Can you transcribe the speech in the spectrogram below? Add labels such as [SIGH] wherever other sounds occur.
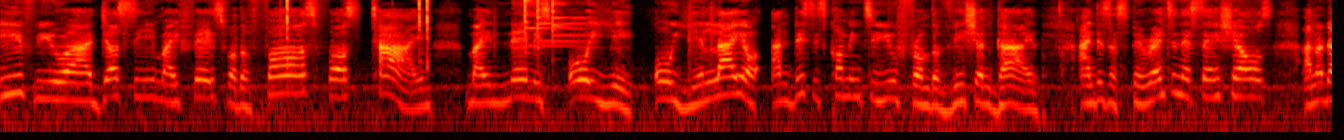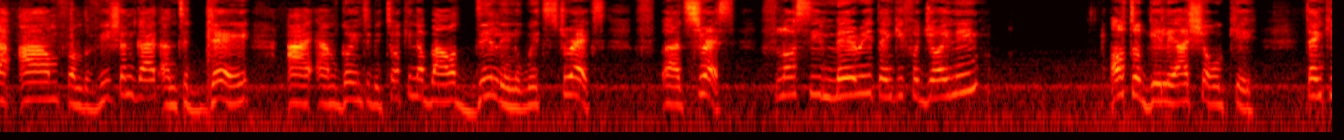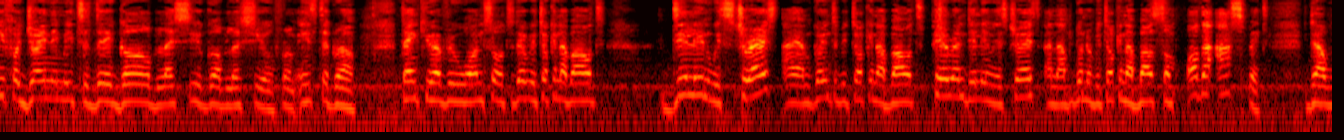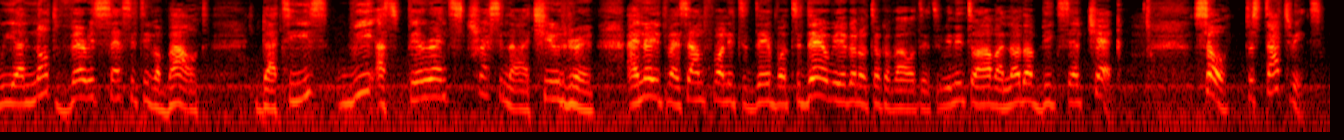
If you are just seeing my face for the first, first time, my name is Oye, Oye Layo, and this is coming to you from the Vision Guide. And this is Parenting Essentials, another arm from the Vision Guide. And today, I am going to be talking about dealing with stress. Uh, stress. Flossie Mary, thank you for joining. Gile Asha, okay. Thank you for joining me today. God bless you. God bless you from Instagram. Thank you, everyone. So today we're talking about dealing with stress. I am going to be talking about parent dealing with stress and I'm going to be talking about some other aspects that we are not very sensitive about. That is, we as parents stressing our children. I know it might sound funny today, but today we are going to talk about it. We need to have another big set check. So, to start with,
